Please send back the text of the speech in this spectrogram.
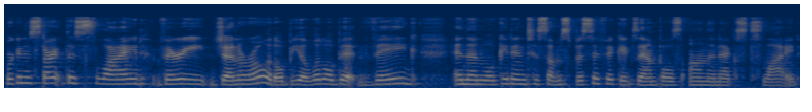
We're going to start this slide very general. It'll be a little bit vague, and then we'll get into some specific examples on the next slide.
